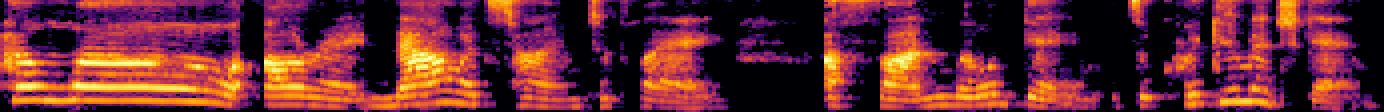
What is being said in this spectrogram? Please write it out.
Hello. All right, now it's time to play a fun little game. It's a quick image game.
